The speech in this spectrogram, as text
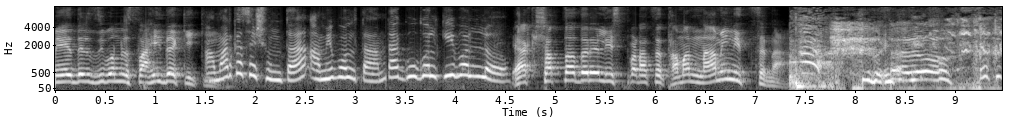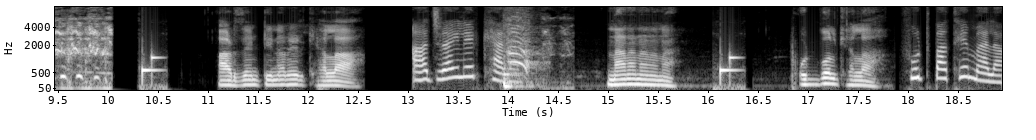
মেয়েদের জীবনের চাহিদা কি কি। আমার কাছে শুনতা আমি বলতাম তা গুগল কি বলল? এক সপ্তাহ ধরে লিস্ট পাঠাচ্ছে থামার নামই নিচ্ছে না। আর্জেন্টিনারের খেলা। আজরাইলের খেলা। না না না না না। ফুটবল খেলা। ফুটপাথে মেলা।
